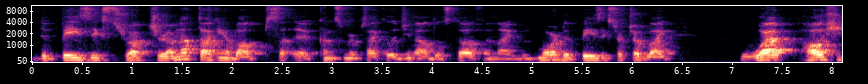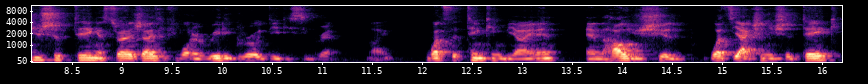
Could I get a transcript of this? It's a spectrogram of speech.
the basic structure. I'm not talking about uh, consumer psychology and all those stuff and like more the basic structure of like what how you should think and strategize if you want to really grow a DTC brand. Like what's the thinking behind it and how you should what's the action you should take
